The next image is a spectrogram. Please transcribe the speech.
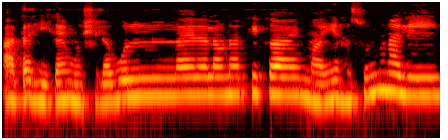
आता ही काय म्हशीला बोलायला लावणार की काय? माई हसून म्हणाली.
